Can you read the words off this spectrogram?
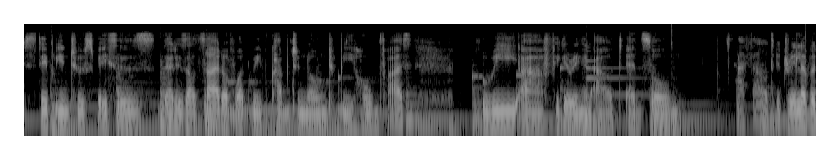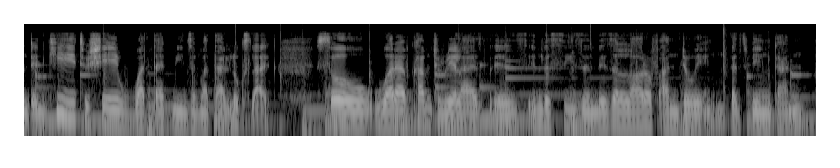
step into spaces that is outside of what we've come to know to be home for us, we are figuring it out. And so I felt it relevant and key to share what that means and what that looks like. So, what I've come to realize is in the season, there's a lot of undoing that's being done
